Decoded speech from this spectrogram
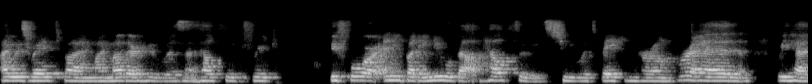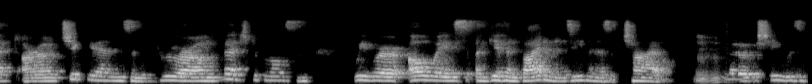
I was raised by my mother, who was a health food freak. Before anybody knew about health foods, she was baking her own bread, and we had our own chickens and we grew our own vegetables. And we were always uh, given vitamins, even as a child. hmm So she was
